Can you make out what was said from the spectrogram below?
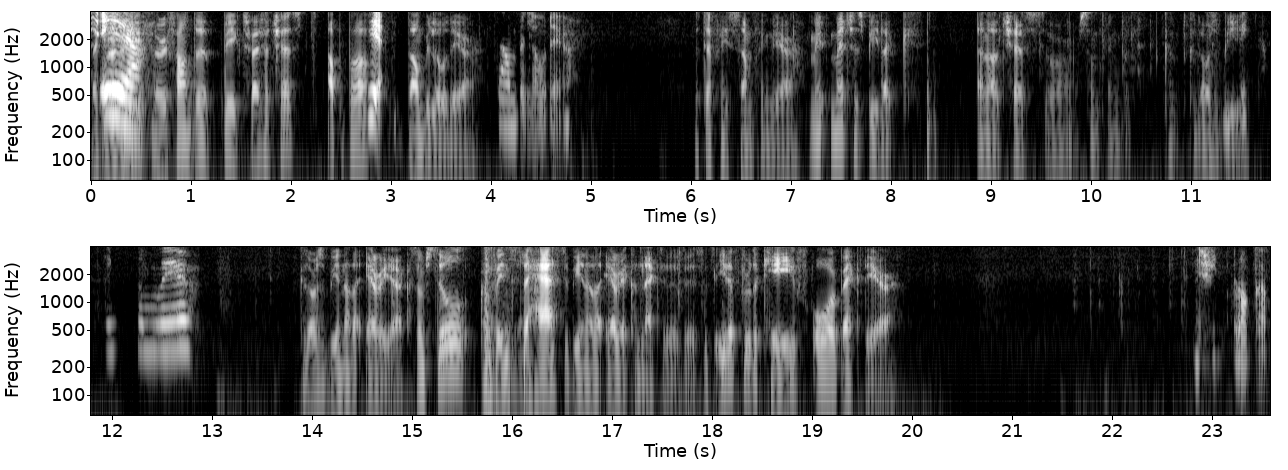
Like where, Yeah. we, where we found the big treasure chest up above, Yeah. down below there. down below there. There's definitely something there. May, might just be like another chest or something, but could could also be somewhere. Could also be another area. Because I'm still convinced there has to be another area connected to this. It's either through the cave or back there. You should block up.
